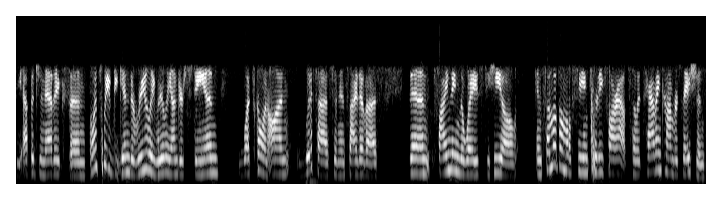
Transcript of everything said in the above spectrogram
the epigenetics, and once we begin to really, really understand what's going on with us and inside of us, then finding the ways to heal and some of them will seem pretty far out. So it's having conversations,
